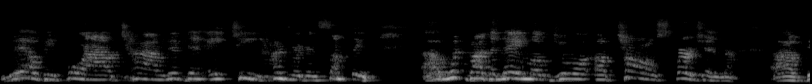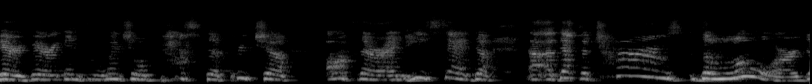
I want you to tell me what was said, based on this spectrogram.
well before our time, lived in 1800 and something. Uh, went by the name of, George, of Charles Spurgeon, very, very influential pastor, preacher, author, and he said uh, uh, that the terms the Lord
